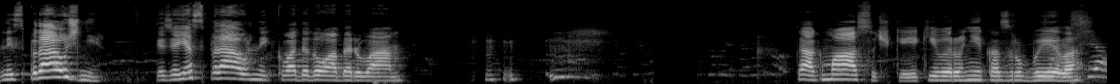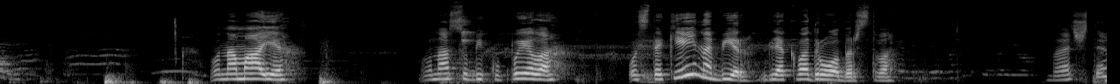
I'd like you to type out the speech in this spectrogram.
не справжні. Каже, я справжній квадробер вам. Так, масочки, які Вероніка зробила. Вона має, вона собі купила ось такий набір для квадроберства. Бачите?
